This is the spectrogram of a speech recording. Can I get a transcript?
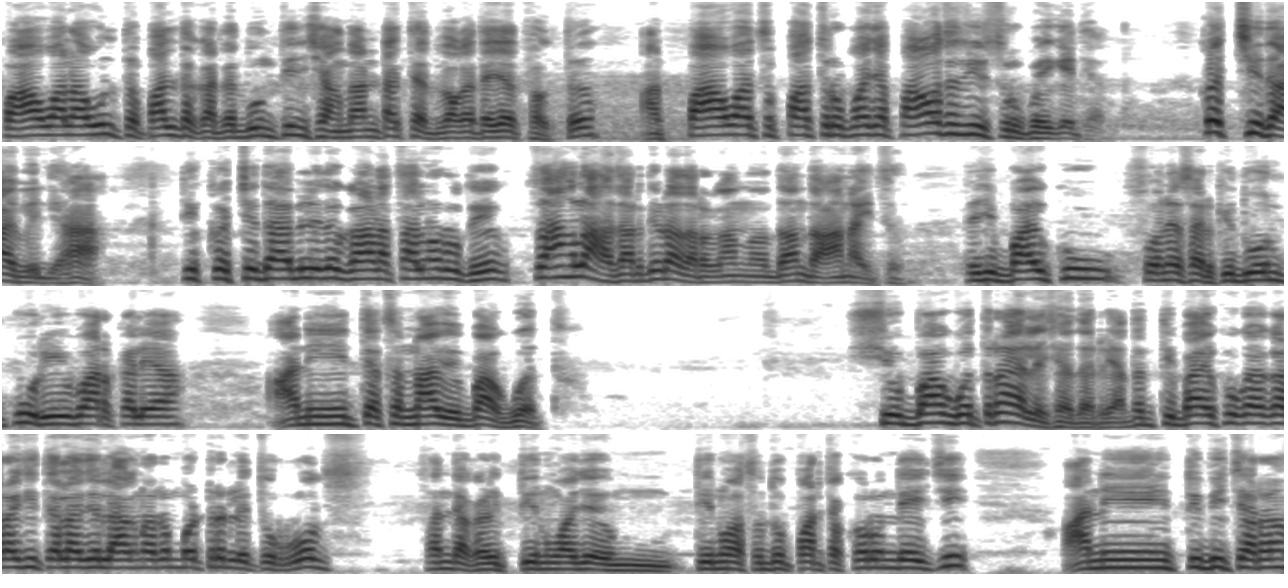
पावाला उलतं पालतं करतात दोन तीन शेंगदाण टाकतात बघा त्याच्यात फक्त आणि पावाचं पाच रुपयाच्या पावाचं वीस रुपये घेतात. कच्ची दाबेली हां. ती कच्ची दाबेली तर गाडा चालणार होते चांगला हजार दीड हजार धंदा आणायचं. त्याची बायको सोन्यासारखी दोन पुरी वारकल्या आणि त्याचं नाव आहे भागवत. शिव भागवत राहिला शेजारी. आता ती बायको काय करायची? त्याला जे लागणारं मटेरियल आहे तो रोज संध्याकाळी तीन वाजे तीन वाजता दुपारच्या करून द्यायची आणि ती बिचारा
